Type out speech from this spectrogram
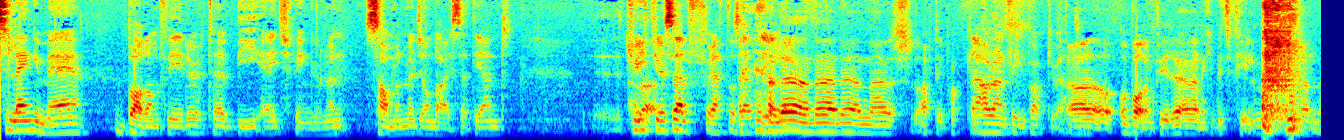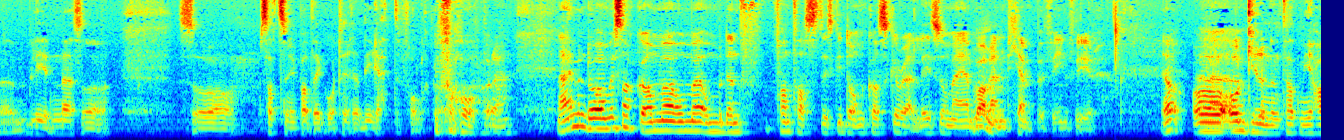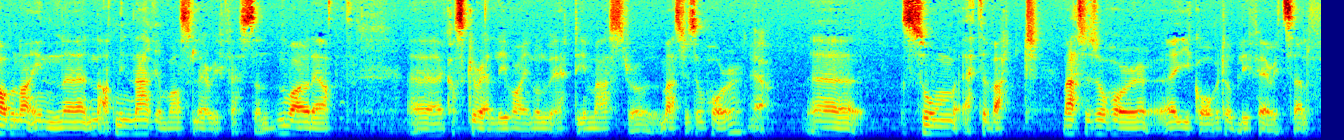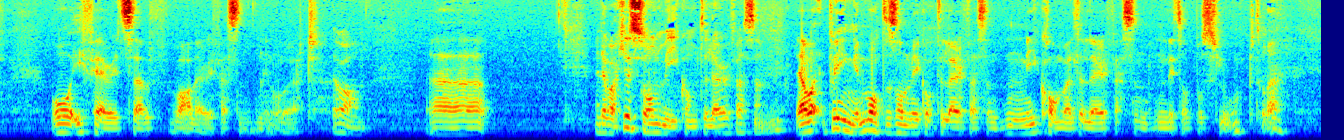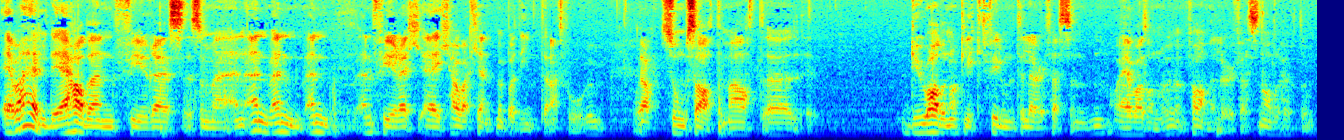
sleng med Bottom Feeder til B.H. Fingerman sammen med John Dicet igjen. Treat yourself, rett og slett. Ja, det, det. det, er en eh, artig pakke. Der har du en fin pakke, vet du. Ja, og, og Bottom Feeder er ikke blitt film, men eh, blir den det, så, så satser vi på at det går til de rette folk. Vi får håpe det. Nei, men da har vi snakket om, om, om den fantastiske Don Coscarelli, som er bare en kjempefin fyr. Ja, og, og grunnen til at vi havna inn, eh, at vi nærmer oss Larry Fessenden, var jo det at uh, Cascarelli var involvert i Master Masters of Horror. Ja. Uh, som etter hvert Masters of Horror uh, gikk over til å bli Fair Itself. Og i Fair Itself var Larry Fessenden involvert. Det var han. Uh, Men det var ikke sånn vi kom til Larry Fessenden. det var på ingen måte sånn vi kom til Larry Fessenden. Vi kom vel til Larry Fessenden litt sånn på slump, tror jeg. Jeg var heldig. Jeg hadde en fyr som en, en, en, en, fyr jeg, jeg har vært kjent med på et internettforum, Ja. som sa til meg at eh, du hadde nok likt filmen til Larry Fessenden, og jeg var sånn, hvem faen er Larry Fessenden, aldri hørt om.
